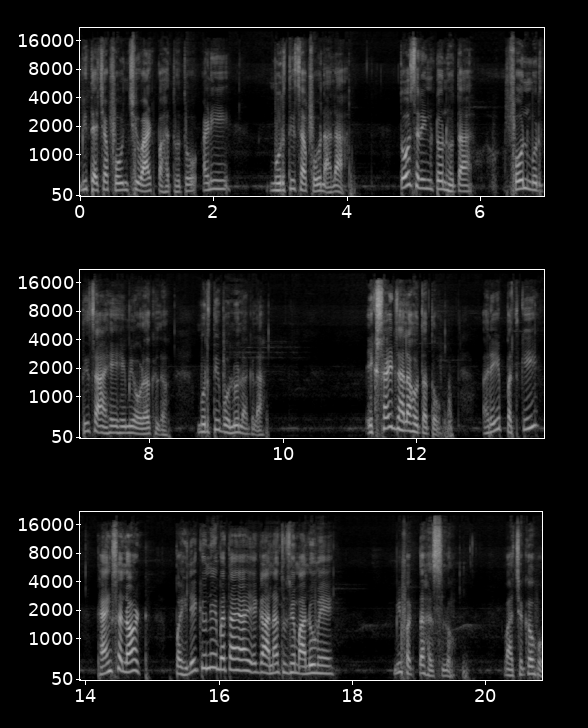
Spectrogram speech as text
मी त्याच्या फोनची वाट पाहत होतो आणि मूर्तीचा फोन आला. तोच रिंगटोन होता फोन मूर्तीचा आहे हे मी ओळखलं. मूर्ती बोलू लागला. एक्साइट झाला होता तो. अरे पत्की थँक्स अ लॉट पहिले क्यों नाही बताया हे गाना तुझे मालूम आहे मी फक्त हसलो. वाचक हो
